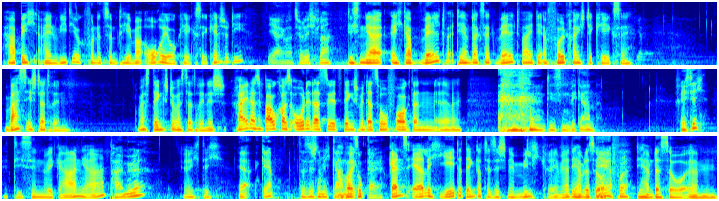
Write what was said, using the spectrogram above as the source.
habe ich ein Video gefunden zum Thema Oreo-Kekse. Kennst du die? Ja, natürlich, klar. Die sind ja, ich glaube, weltweit, die haben da gesagt, weltweit die erfolgreichste Kekse. Was ist da drin? Was denkst du, was da drin ist? Rein aus dem Bauch raus, ohne dass du jetzt denkst, wenn der so fragt, dann, äh, Die sind vegan. Richtig? die sind vegan, ja. Palmöl? Richtig. Ja, gell? Das ist nämlich gar Aber- nicht so geil. Ganz ehrlich, jeder denkt doch, das ist eine Milchcreme, ja. Die haben das so, Ja, ja, voll. die haben das so ähm,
